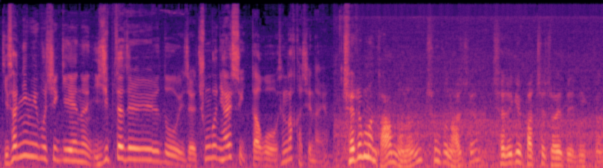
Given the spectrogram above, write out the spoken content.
기사님이 보시기에는 20대들도 이제 충분히 할 수 있다고 생각하시나요? 체력만 닿으면 충분하죠. 체력이 받쳐줘야 되니까.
